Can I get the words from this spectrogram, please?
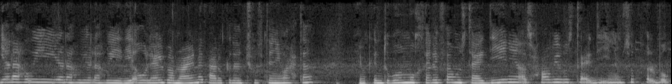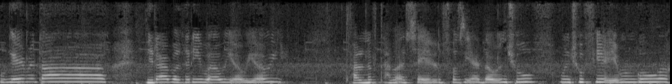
يا لهوي يا لهوي يا لهوي. دي أول علبة معانا. تعالوا كده نشوف تاني واحدة. يمكن تكون مختلفة. مستعدين يا أصحابي مستعدين. امسكوا قلبكم جامد. آه دي لعبة غريبة أوي أوي أوي. تعالوا نفتح بقى السائل الفظيع ده ونشوف ونشوف فيها إيه من جوه.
